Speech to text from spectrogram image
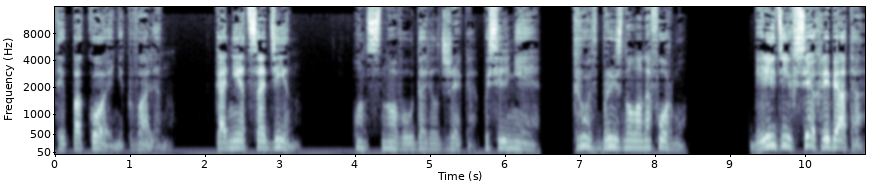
«Ты покойник, Вален. Конец один!» Он снова ударил Джека, посильнее. Кровь брызнула на форму. «Берите их всех, ребята!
